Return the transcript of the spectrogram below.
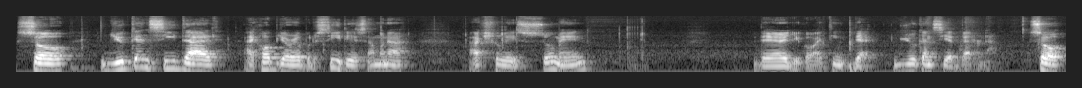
So you can see that, I hope you're able to see this. I'm gonna actually zoom in. There you go. I think that you can see it better now. So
